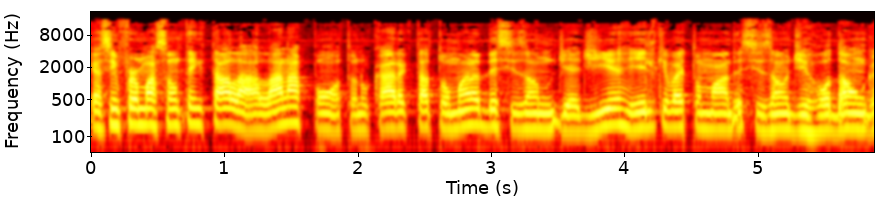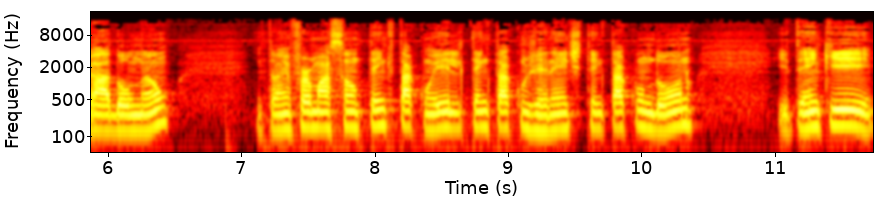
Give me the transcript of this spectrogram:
que essa informação tem que estar tá lá, lá na ponta, no cara que está tomando a decisão no dia a dia, ele que vai tomar a decisão de rodar um gado ou não. Então a informação tem que estar tá com ele, tem que estar tá com o gerente, tem que estar com o dono e tem que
